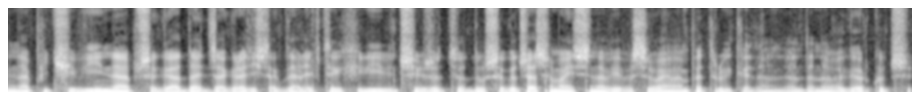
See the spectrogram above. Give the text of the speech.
napić się wina, przegadać, zagrać i tak dalej. W tej chwili, czy już od dłuższego czasu moi synowie wysyłają MP3 do, do, Nowego Jorku, czy,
